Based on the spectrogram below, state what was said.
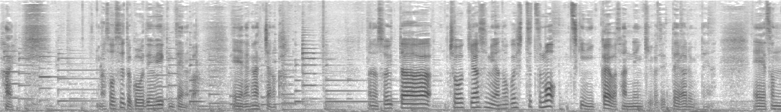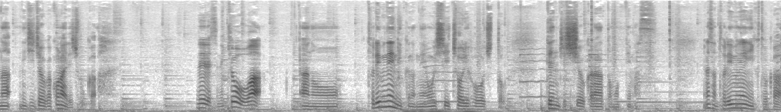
はい、まあ、そうするとゴールデンウィークみたいなのが、えー、なくなっちゃうのか、まあ、でもそういった長期休みは残しつつも月に1回は3連休が絶対あるみたいな、えー、そんな日常が来ないでしょうか。でですね今日はあのー、鶏胸肉のね美味しい調理法をちょっと伝授しようかなと思っています。皆さん鶏胸肉とか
